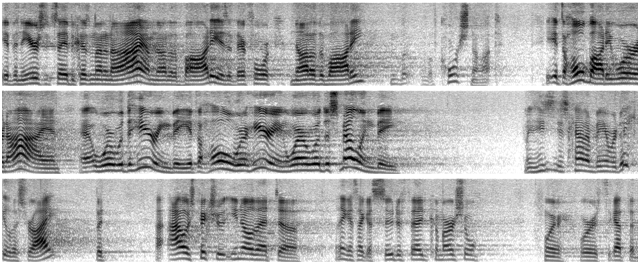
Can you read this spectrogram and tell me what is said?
If an ear should say, Because I'm not an eye, I'm not of the body, is it therefore not of the body? But of course not. If the whole body were an eye, and uh, where would the hearing be? If the whole were hearing, where would the smelling be? I mean, he's just kind of being ridiculous, right? But I, always picture, you know, that uh, I think it's like a Sudafed commercial where, where it's got the,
